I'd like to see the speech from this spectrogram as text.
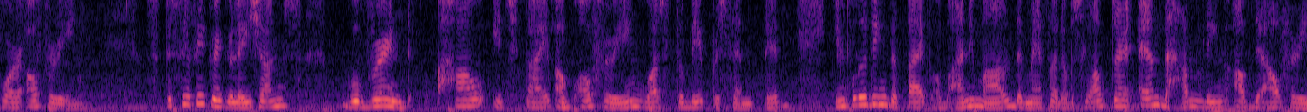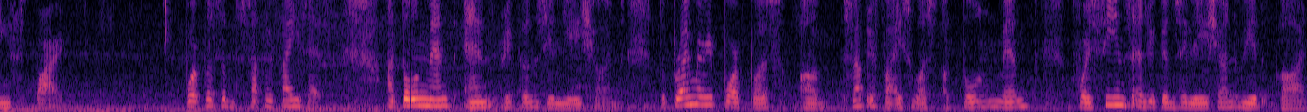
for offering. Specific regulations governed how each type of offering was to be presented, including the type of animal, the method of slaughter, and the handling of the offering's part. Purpose of the sacrifices, atonement and reconciliation. The primary purpose of sacrifice was atonement for sins and reconciliation with God.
